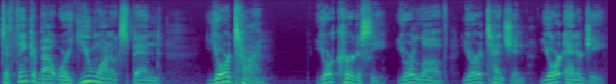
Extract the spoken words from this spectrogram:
to think about where you want to expend your time, your courtesy, your love, your attention, your energy.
